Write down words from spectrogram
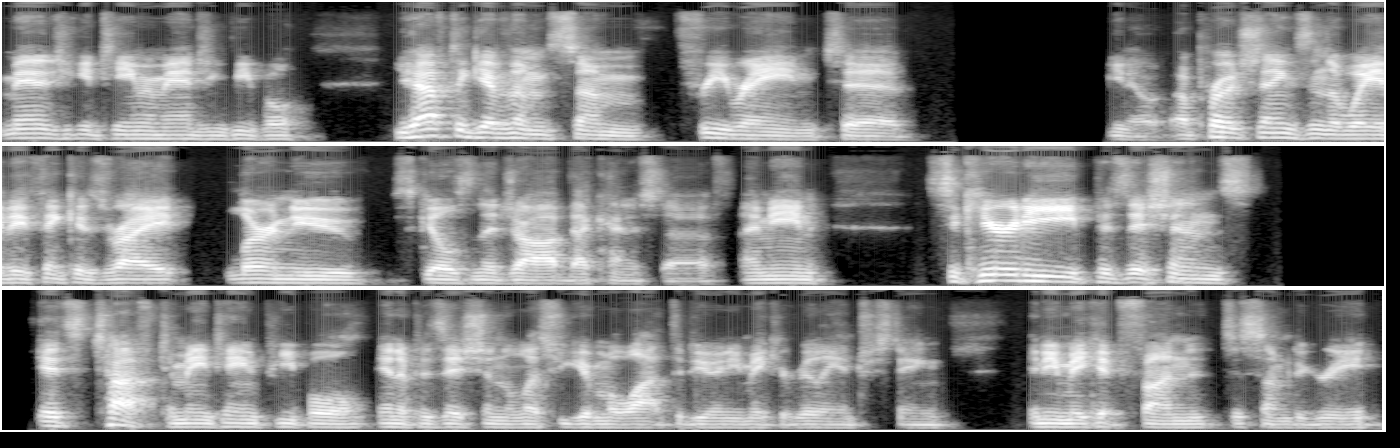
managing a team or managing people you have to give them some free reign to you know approach things in the way they think is right learn new skills in the job that kind of stuff. I mean security positions it's tough to maintain people in a position unless you give them a lot to do and you make it really interesting and you make it fun to some degree.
